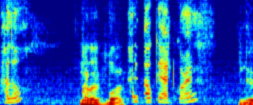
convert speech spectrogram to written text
হ্যালো? না ভাই বল হ্যাঁ কাউকে অ্যাড করেন? জি।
